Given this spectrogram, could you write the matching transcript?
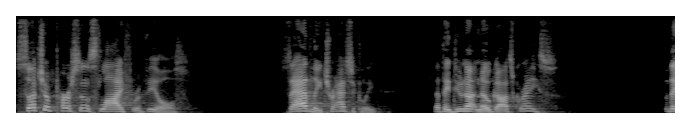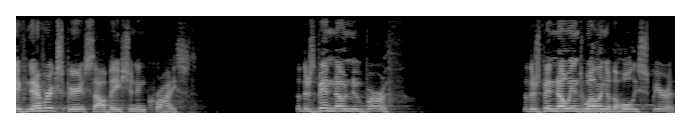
such a person's life reveals, sadly, tragically, that they do not know God's grace. That they've never experienced salvation in Christ. That there's been no new birth. That there's been no indwelling of the Holy Spirit.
